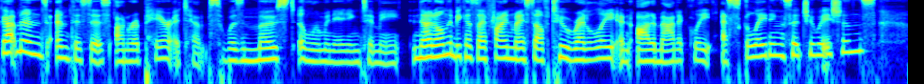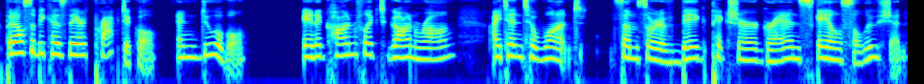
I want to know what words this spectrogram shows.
Gottman's emphasis on repair attempts was most illuminating to me, not only because I find myself too readily and automatically escalating situations, but also because they are practical and doable. In a conflict gone wrong, I tend to want some sort of big picture, grand scale solution,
